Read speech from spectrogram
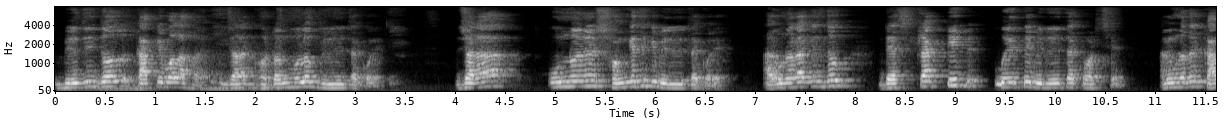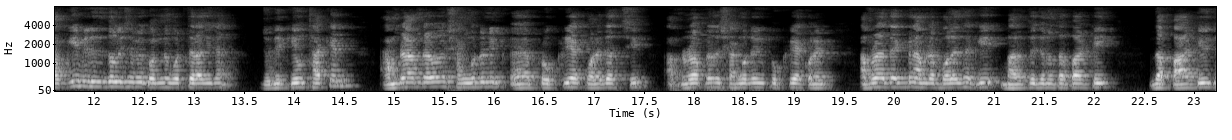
বিরোধী দল কাকে বলা হয়? যারা গঠনমূলক বিরোধিতা করে, যারা উন্নয়নের সঙ্গে থেকে বিরোধিতা করে, আর ওনারা কিন্তু ডেস্ট্রাকটিভ ওয়েতে বিরোধিতা করছে। আমি ওনাদের কাউকেই বিরোধী দল হিসেবে গণ্য করতে রাজি না। যদি কেউ থাকেন, আমরা আমরা সাংগঠনিক প্রক্রিয়া করে যাচ্ছি। আপনারা আপনাদের সাংগঠনিক প্রক্রিয়া করেন। আপনারা দেখবেন, আমরা বলে থাকি, Bharatiya Janata party the party with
